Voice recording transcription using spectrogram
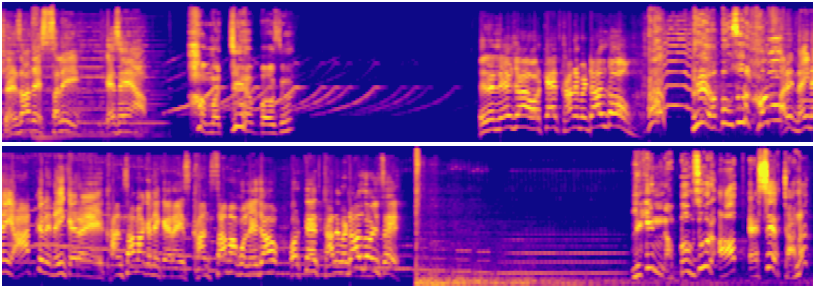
शहजादे सलीम कैसे हैं आप? हम अच्छे हैं हुजूर। इन्हें ले जाओ और कैद खाने में डाल दो। अरे अब्बा हुजूर हम अरे नहीं नहीं आपके लिए नहीं कह रहे हैं खानसामा के लिए कह रहे हैं। इस खानसामा को ले जाओ और कैद खाने में डाल दो इसे। लेकिन अब्बा हुजूर आप ऐसे अचानक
